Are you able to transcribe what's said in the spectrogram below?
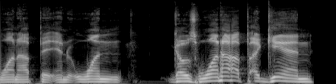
one up and one goes one up again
